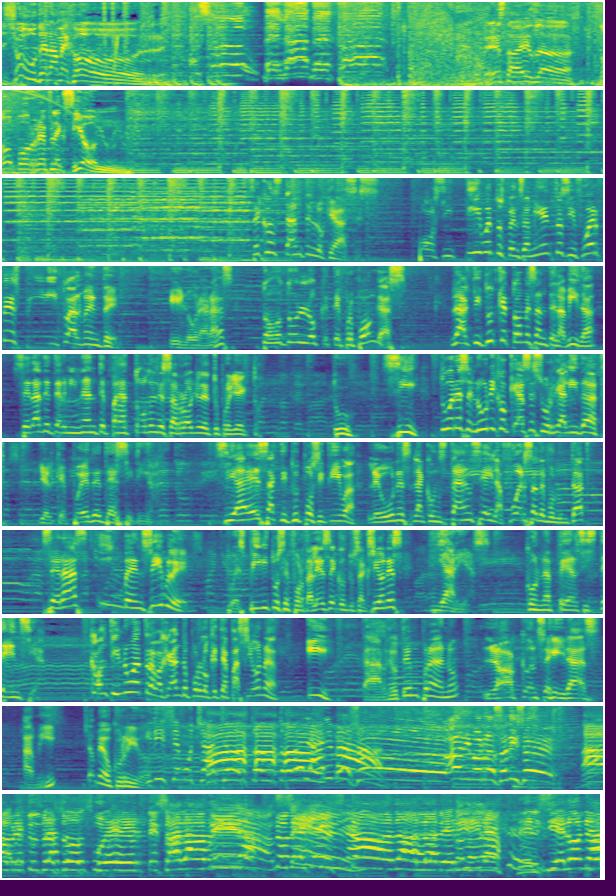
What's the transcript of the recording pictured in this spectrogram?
el show de la mejor. El show de la mejor. Esta es la Topo Reflexión. Sé constante en lo que haces, positivo en tus pensamientos y fuerte espiritualmente. Y lograrás todo lo que te propongas. La actitud que tomes ante la vida será determinante para todo el desarrollo de tu proyecto. Tú, sí, tú eres el único que hace su realidad y el que puede decidir. Si a esa actitud positiva le unes la constancia y la fuerza de voluntad, serás invencible. Tu espíritu se fortalece con tus acciones diarias, con la persistencia. Continúa trabajando por lo que te apasiona y, tarde o temprano, lo conseguirás. A mí ya me ha ocurrido. Y dice muchachos con todo el alma. ¡Ánimo, raza! Dice. Abre tus brazos fuertes a la vida. No dejes nada a la deriva. Del cielo nada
